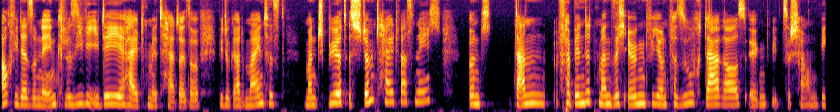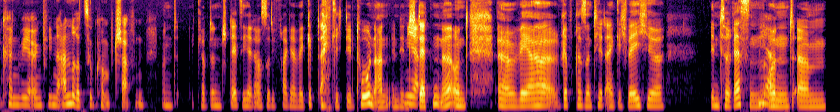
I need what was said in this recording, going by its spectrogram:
auch wieder so eine inklusive Idee halt mit hat. Also wie du gerade meintest, man spürt, es stimmt halt was nicht und dann verbindet man sich irgendwie und versucht daraus irgendwie zu schauen, wie können wir irgendwie eine andere Zukunft schaffen. Und ich glaube, dann stellt sich halt auch so die Frage, wer gibt eigentlich den Ton an in den ja. Städten ne? und äh, wer repräsentiert eigentlich welche Interessen ja. und ähm,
